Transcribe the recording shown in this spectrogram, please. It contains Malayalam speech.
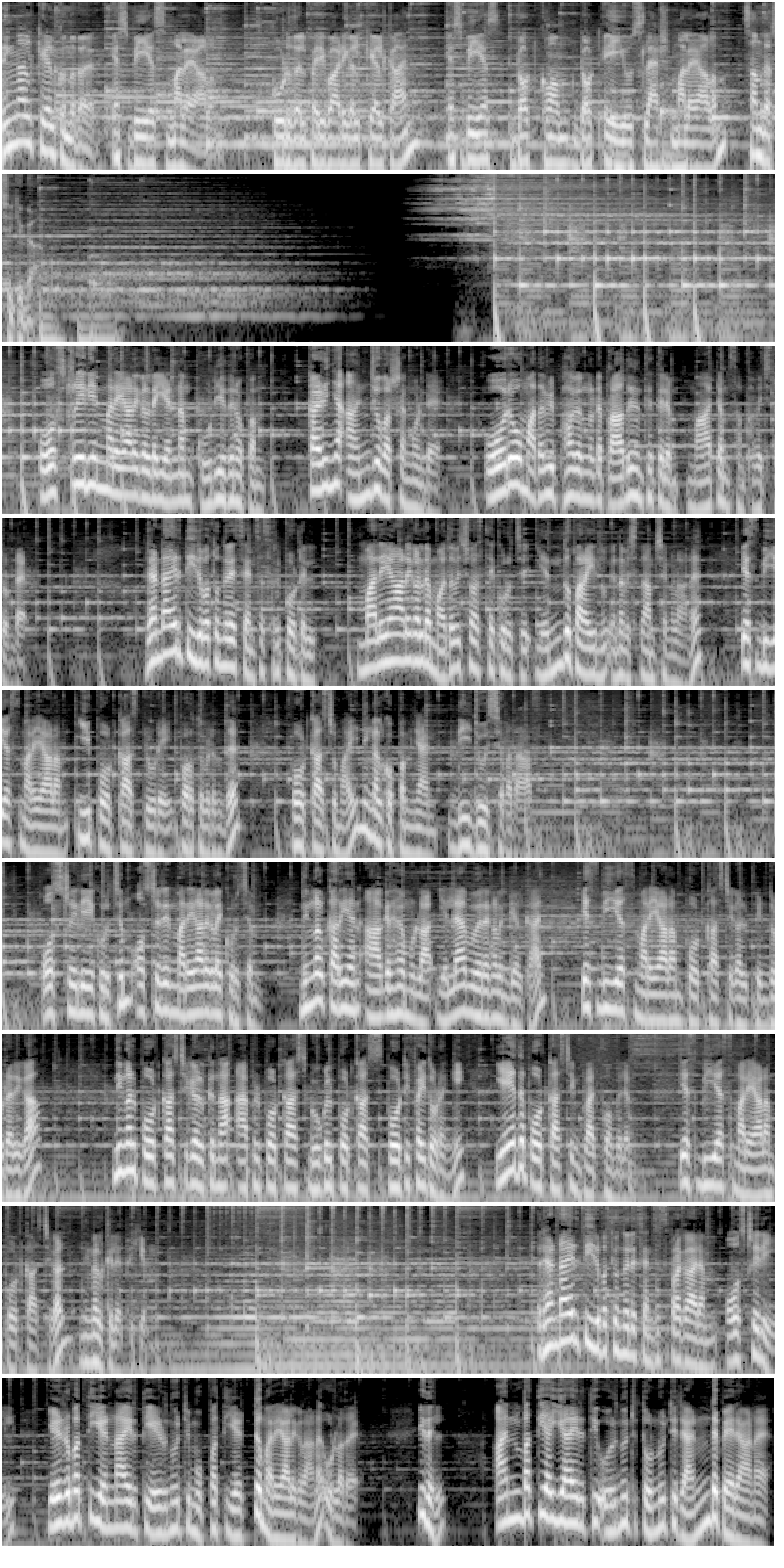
നിങ്ങൾ കേൾക്കുന്നത് എസ് ബി എസ് മലയാളം. കൂടുതൽ പരിപാടികൾ കേൾക്കാൻ S B S dot com dot A U slash Malayalam സന്ദർശിക്കുക. ഓസ്ട്രേലിയൻ മലയാളികളുടെ എണ്ണം കൂടിയതിനൊപ്പം കഴിഞ്ഞ അഞ്ചു വർഷം കൊണ്ട് ഓരോ മതവിഭാഗങ്ങളുടെ പ്രാതിനിധ്യത്തിലും മാറ്റം സംഭവിച്ചിട്ടുണ്ട്. രണ്ടായിരത്തി ഇരുപത്തൊന്നിലെ സെൻസസ് റിപ്പോർട്ടിൽ മലയാളികളുടെ മതവിശ്വാസത്തെക്കുറിച്ച് എന്തു പറയുന്നു എന്ന വിശദാംശങ്ങളാണ് എസ് ബി എസ് മലയാളം ഈ പോഡ്കാസ്റ്റിലൂടെ പുറത്തുവിടുന്നത്. പോഡ്കാസ്റ്റുമായി നിങ്ങൾക്കൊപ്പം ഞാൻ ദിജു ശിവദാസ്. ഓസ്ട്രേലിയയെക്കുറിച്ചും ഓസ്ട്രേലിയൻ മലയാളികളെക്കുറിച്ചും നിങ്ങൾക്കറിയാൻ ആഗ്രഹമുള്ള എല്ലാ വിവരങ്ങളും കേൾക്കാൻ എസ് ബി എസ് മലയാളം പോഡ്കാസ്റ്റുകൾ പിന്തുടരുക. നിങ്ങൾ പോഡ്കാസ്റ്റ് കേൾക്കുന്ന Apple podcast Google podcast Spotify തുടങ്ങി ഏത് പോഡ്കാസ്റ്റിംഗ് പ്ലാറ്റ്ഫോമിലും എസ് ബി എസ് മലയാളം പോഡ്കാസ്റ്റുകൾ നിങ്ങൾക്ക് ലഭിക്കും. രണ്ടായിരത്തി ഇരുപത്തിയൊന്നിലെ സെൻസസ് പ്രകാരം ഓസ്ട്രേലിയയിൽ എഴുപത്തി എണ്ണായിരത്തി എഴുന്നൂറ്റി മുപ്പത്തി എട്ട് മലയാളികളാണ് ഉള്ളത്. ഇതിൽ അൻപത്തി അയ്യായിരത്തി ഒരുന്നൂറ്റി തൊണ്ണൂറ്റി രണ്ട് പേരാണ്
